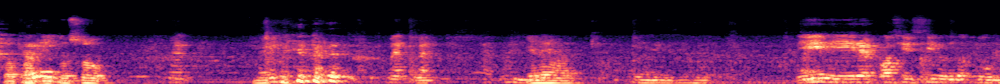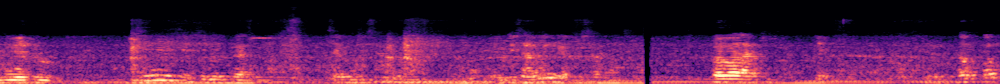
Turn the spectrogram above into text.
Coba ditusuk. Met, met. Ini Mat. Ini di reposisi untuk punggungnya dulu. Sini aja sini enggak. Saya di sana. Di sana enggak bisa langsung. Bawa lagi. Ya. Hop, hop.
